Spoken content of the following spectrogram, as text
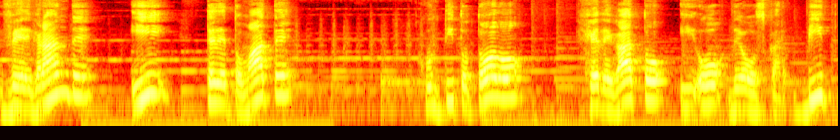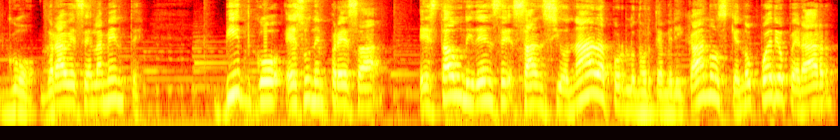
V grande y T de tomate, juntito todo, G de gato y O de Oscar. BitGo, grábese en la mente. BitGo es una empresa estadounidense sancionada por los norteamericanos que no puede operar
